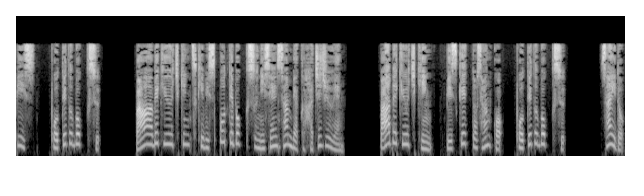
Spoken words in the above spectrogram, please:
ピース、ポテトボックス。バーベキューチキン付きビスポテボックス2380円。バーベキューチキン、ビスケット3個、ポテトボックス。サイド。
